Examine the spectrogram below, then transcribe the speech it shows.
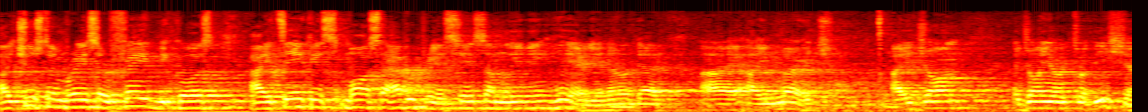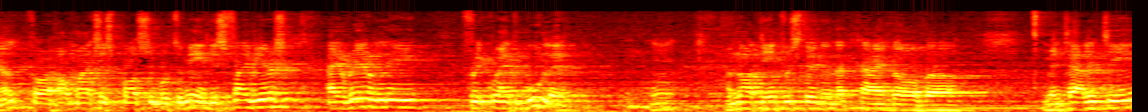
I choose to embrace her faith because I think it's most appropriate since I'm living here, you know, that I, I merge. I join, I join your tradition for how much is possible to me. In these five years, I rarely frequent Bule. Mm. I'm not interested in that kind of uh, mentality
